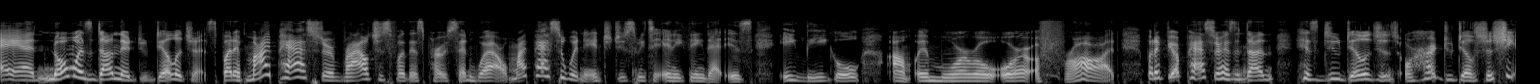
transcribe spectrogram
and no one's done their due diligence. But if my pastor vouches for this person, well, my pastor wouldn't introduce me to anything that is illegal, um, immoral, or a fraud. But if your pastor hasn't done his due diligence or her due diligence, she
